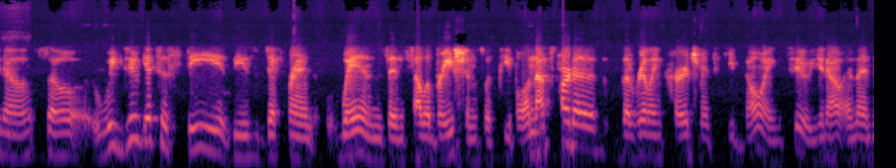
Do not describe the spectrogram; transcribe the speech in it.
You know so we do get to see these different wins and celebrations with people and that's part of the real encouragement to keep going too you know and then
